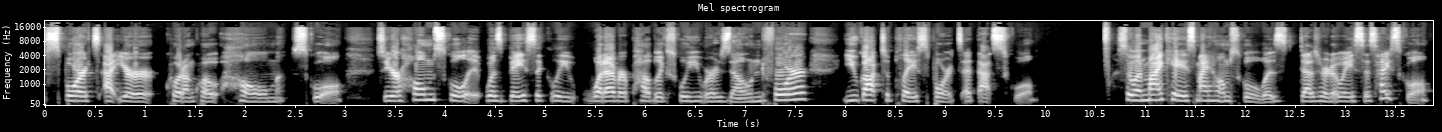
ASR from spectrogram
sports at your quote unquote home school. So your home school it was basically whatever public school you were zoned for, you got to play sports at that school. So in my case, my home school was Desert Oasis High School.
